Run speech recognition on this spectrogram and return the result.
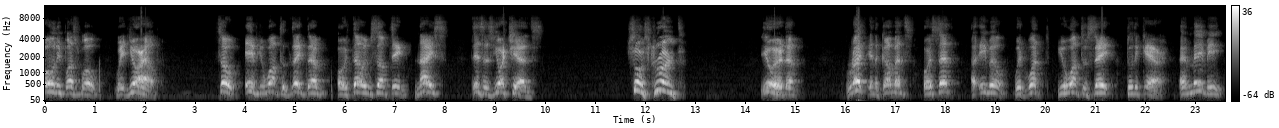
only possible with your help. So if you want to thank them or tell them something nice, this is your chance. Sounds great. You heard them. Write in the comments or send an email with what you want to say to the care, and maybe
